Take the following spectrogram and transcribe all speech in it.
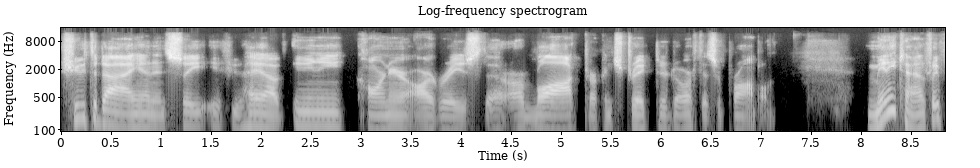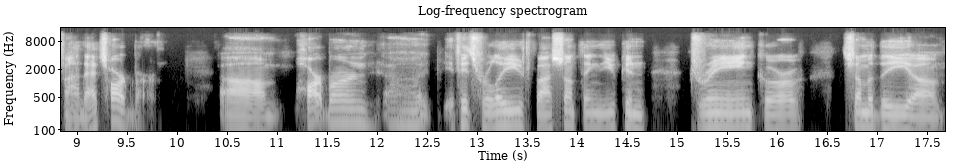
shoot the dye in and see if you have any coronary arteries that are blocked or constricted or if it's a problem. Many times we find that's heartburn. Um, heartburn, uh, if it's relieved by something you can drink or some of the, um,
